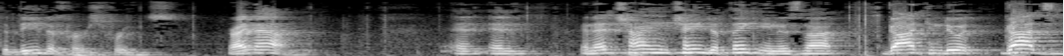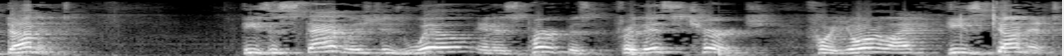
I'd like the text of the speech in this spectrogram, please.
to be the first fruits. Right now. And, and, and that change of thinking is not God can do it. God's done it. He's established His will and His purpose for this church, for your life. He's done it.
